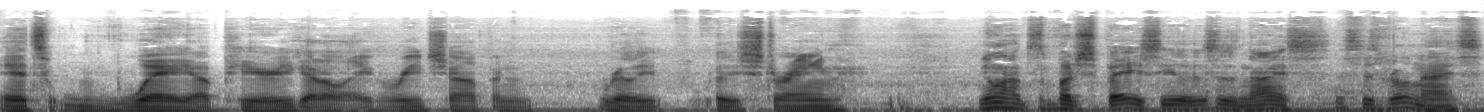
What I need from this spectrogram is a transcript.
it's way up here. You gotta like reach up and really, really strain. You don't have so much space either. This is nice. This is real nice.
